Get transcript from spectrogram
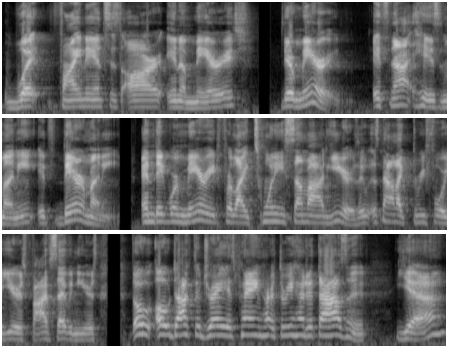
what finances are in a marriage. They're married. It's not his money it's their money. And they were married for like 20 some odd years. It's not like three four years five seven years. Oh, oh dr dre is paying her 300000 yeah.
